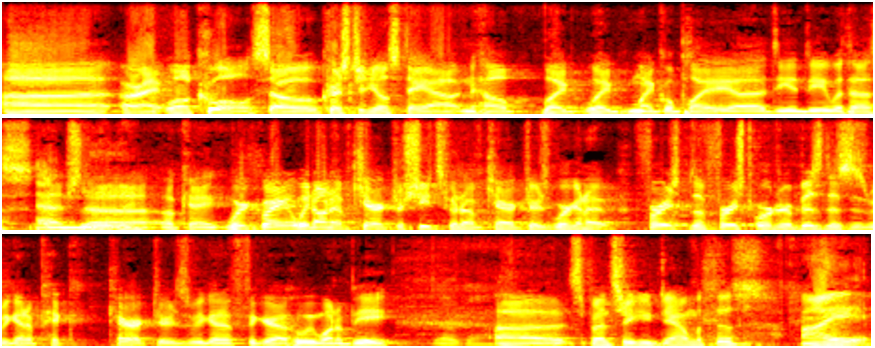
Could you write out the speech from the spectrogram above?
Uh, all right. Well, cool. So Christian, you'll stay out and help like like Michael play uh, D and D with us. Absolutely. And, uh, okay. We're great. We don't have character sheets. We don't have characters. We're gonna first. The first order of business is we gotta pick characters. We gotta figure out who we want to be. Okay. Uh, Spencer, you down with this? I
